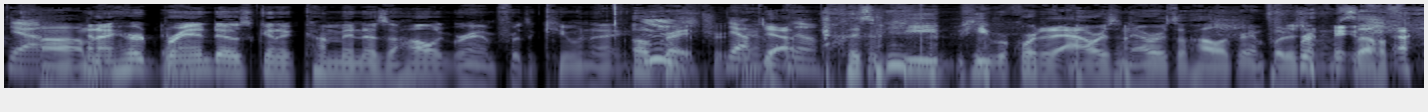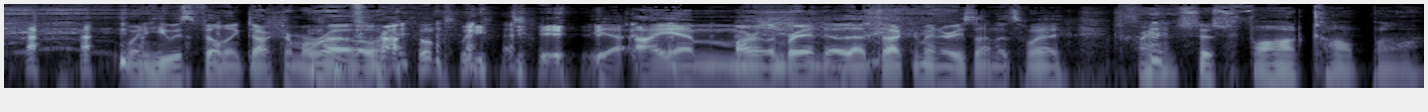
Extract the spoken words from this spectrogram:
Yeah. Um, and I heard yeah. Brando's going to come in as a hologram for the Q and A. Oh, great! Yeah. yeah, No. because he he recorded hours and hours of hologram footage of himself when he was filming Doctor Moreau. probably did. yeah, I am Marlon Brando. That documentary's on its way. Francis Ford Coppola.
